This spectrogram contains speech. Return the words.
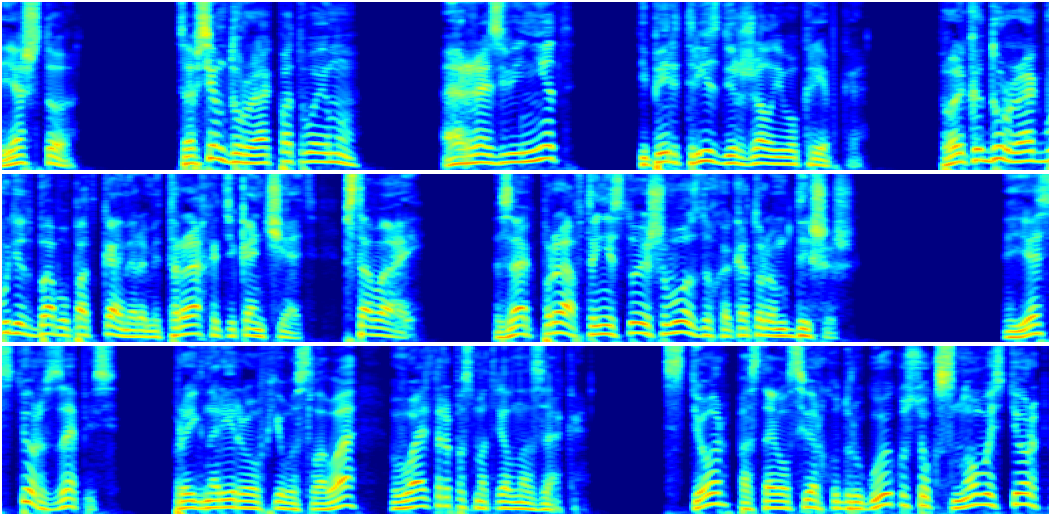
«Я что, совсем дурак, по-твоему?» «А разве нет?» Теперь Трис держал его крепко. «Только дурак будет бабу под камерами трахать и кончать. Вставай! Зак прав, ты не стоишь воздуха, которым дышишь». Я стер запись. Проигнорировав его слова, Вальтер посмотрел на Зака. Стер, поставил сверху другой кусок, снова стер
